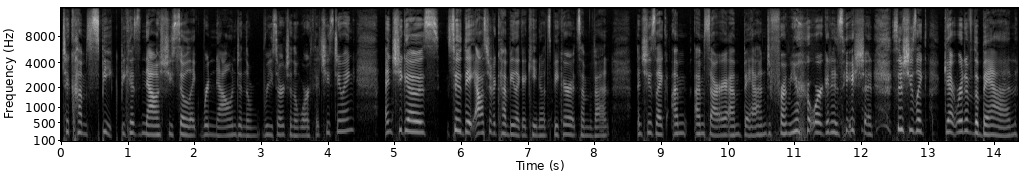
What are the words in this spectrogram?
to come speak because now she's so like renowned in the research and the work that she's doing. And she goes, so they asked her to come be like a keynote speaker at some event. And she's like, I'm I'm sorry, I'm banned from your organization. so she's like, get rid of the ban.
